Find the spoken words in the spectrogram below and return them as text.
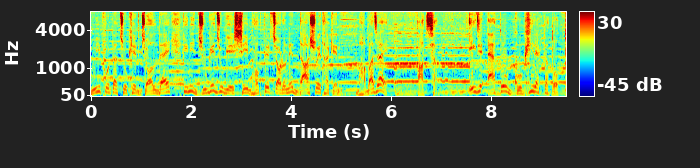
দুই ফোঁটা চোখের জল দেয়, তিনি যুগে যুগে সেই ভক্তের চরণে দাস হয়ে থাকেন। ভাবা যায়? আচ্ছা এই যে এত গভীর একটা তত্ত্ব,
